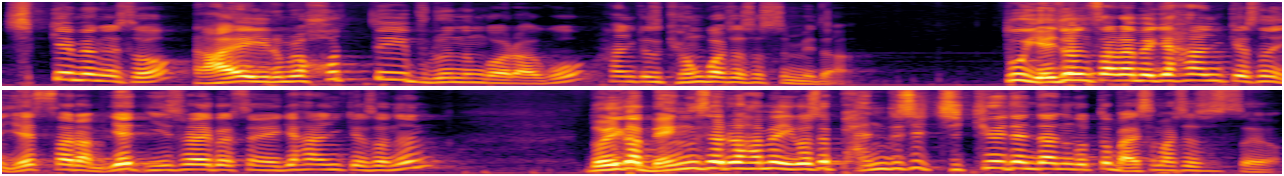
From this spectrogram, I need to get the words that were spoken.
십계명에서 나의 이름을 헛되이 부르는 거라고 하나님께서 경고하셨습니다. 또 예전 사람에게 하나님께서는 옛 사람, 옛 이스라엘 백성에게 하나님께서는 너희가 맹세를 하면 이것을 반드시 지켜야 된다는 것도 말씀하셨었어요.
